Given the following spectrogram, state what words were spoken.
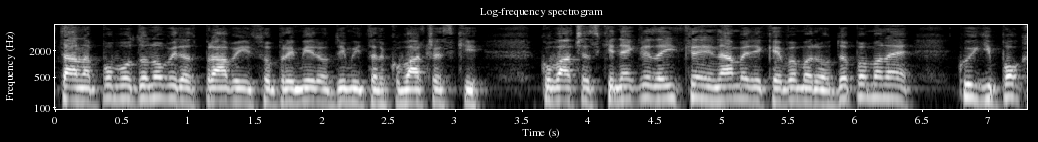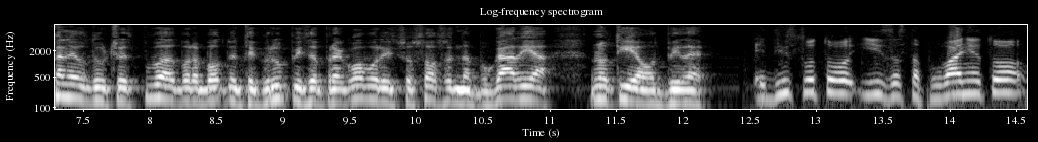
стана повод до нови расправи со премиерот Димитар Ковачевски. Ковачевски не гледа искрени намери кај ВМРО ДПМН, кои ги поканел да учествуваат во работните групи за преговори со соседна Бугарија, но тие одбиле. Единството и застапувањето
